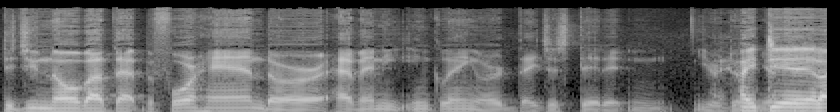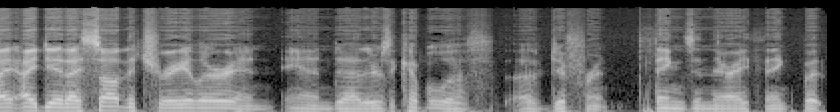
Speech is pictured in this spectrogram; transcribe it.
did you know about that beforehand, or have any inkling, or they just did it and you were doing? I did. I, I, did. I saw the trailer, and and uh, there's a couple of, of different things in there. I think, but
